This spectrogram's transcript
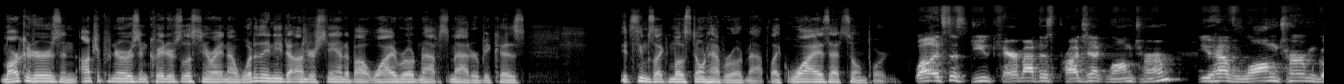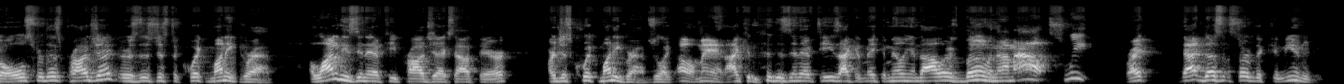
marketers and entrepreneurs and creators listening right now, what do they need to understand about why roadmaps matter? Because it seems like most don't have a roadmap. Like, why is that so important? Well, it's this do you care about this project long term? Do you have long term goals for this project, or is this just a quick money grab? A lot of these NFT projects out there are just quick money grabs. You're like, oh man, I can do this NFTs, I could make a million dollars, boom, and then I'm out. Sweet, right? That doesn't serve the community.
